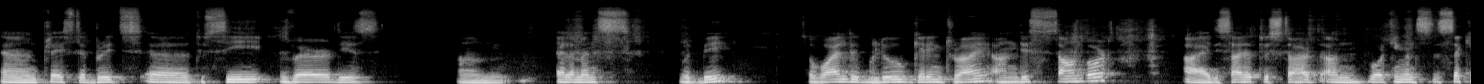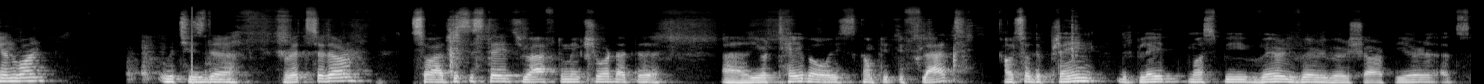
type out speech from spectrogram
and place the bridge uh, to see where these um, elements would be. So while the glue getting dry on this soundboard, I decided to start on working on the second one, which is the red cedar. So at this stage, you have to make sure that the uh, your table is completely flat. Also, the plane, the blade must be very, very, very sharp here, as,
